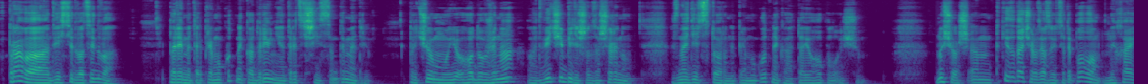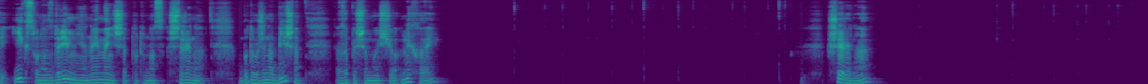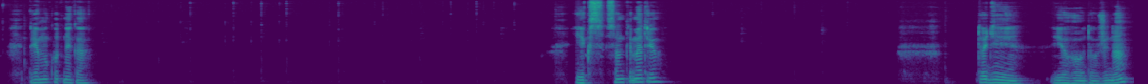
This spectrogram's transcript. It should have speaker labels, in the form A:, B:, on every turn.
A: Вправа 222. Периметр прямокутника дорівнює 36 см. Причому його довжина вдвічі більша за ширину. Знайдіть сторони прямокутника та його площу. Ну що ж, ем, такі задачі розв'язуються типово. Нехай х у нас дорівнює найменша тут у нас ширина, бо довжина більша. Запишемо, що нехай ширина прямокутника х сантиметрів. Тоді його довжина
